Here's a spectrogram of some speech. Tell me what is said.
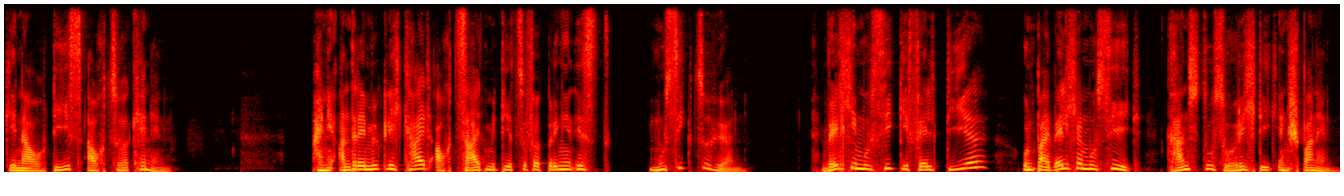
genau dies auch zu erkennen. Eine andere Möglichkeit, auch Zeit mit dir zu verbringen, ist, Musik zu hören. Welche Musik gefällt dir und bei welcher Musik kannst du so richtig entspannen?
